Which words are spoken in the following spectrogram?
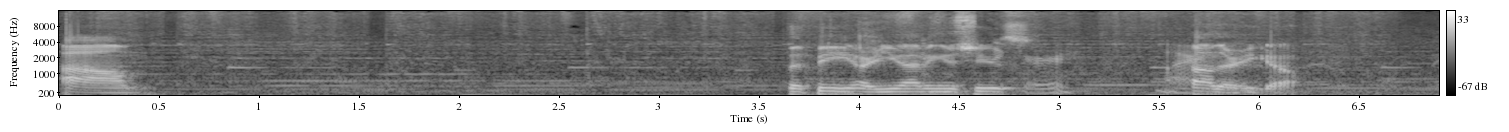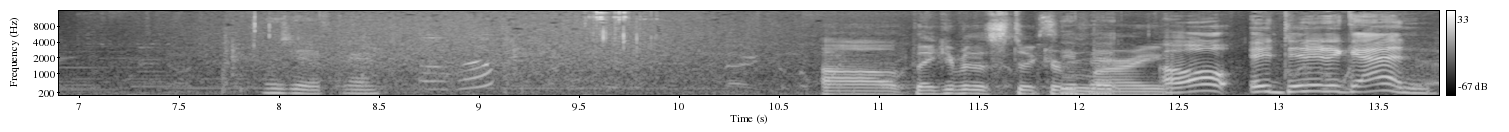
Um, but B, are you having issues? Sure. Oh, there you go. Oh, thank you for the sticker, See if it- Mari. Oh, it did it again.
